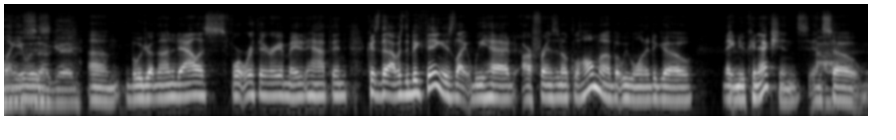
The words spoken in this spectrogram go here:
like it was Oh, so good. Um, but we drove down to Dallas, Fort Worth area, made it happen because that was the big thing. Is like we had our friends in Oklahoma, but we wanted to go make new connections, and so Ah.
